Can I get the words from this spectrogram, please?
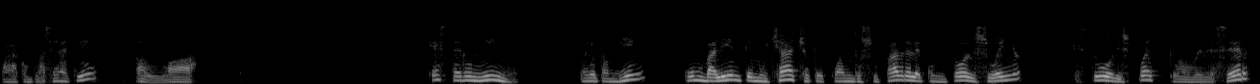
para complacer a quién? Allah. Este era un niño, pero también un valiente muchacho que cuando su padre le contó el sueño, estuvo dispuesto a obedecer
